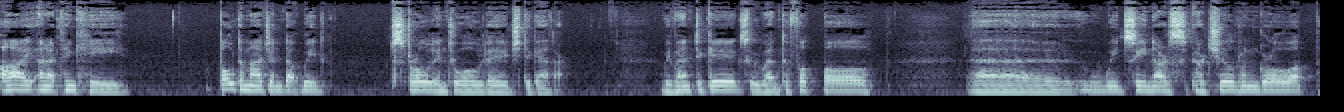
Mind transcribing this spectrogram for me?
I, and I think he, both imagined that we'd stroll into old age together. We went to gigs, we went to football, uh, we'd seen our, our children grow up,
